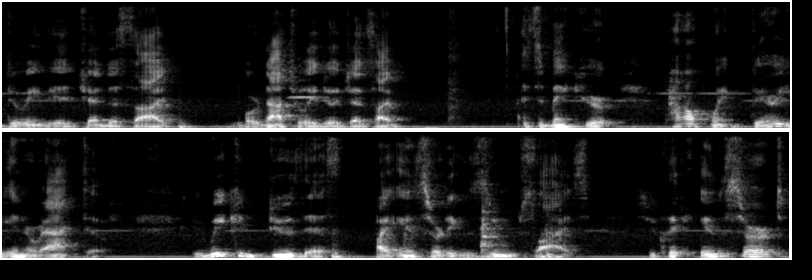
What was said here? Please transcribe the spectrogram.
doing the agenda side, or not really do agenda side, is to make your PowerPoint very interactive. We can do this by inserting zoom slides. So you click insert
